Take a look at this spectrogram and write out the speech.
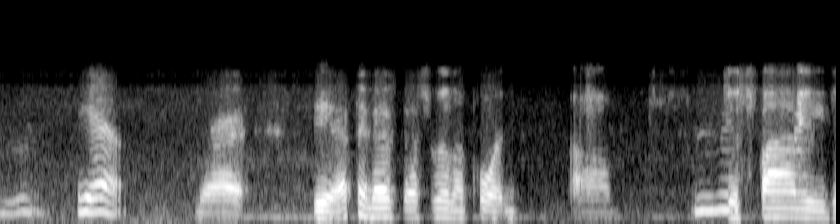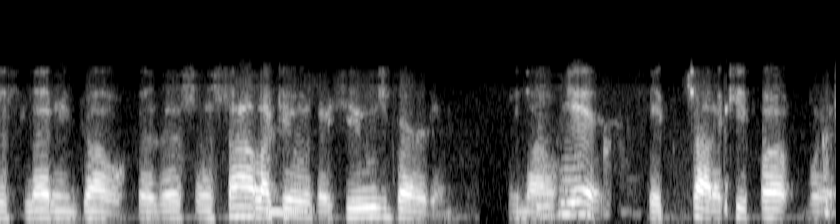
it. Yeah. Right. Yeah, I think that's that's real important um, mm-hmm. just finally just letting go because it, it sounded like mm-hmm. it was a huge burden, you know, yes. to try to keep up with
